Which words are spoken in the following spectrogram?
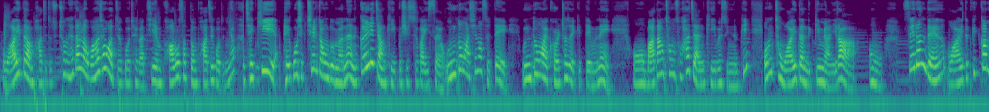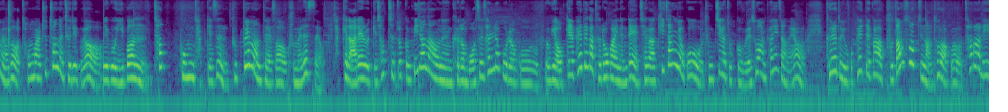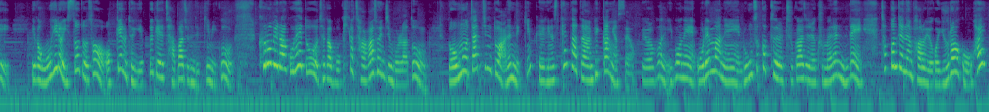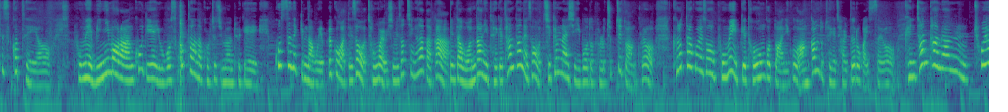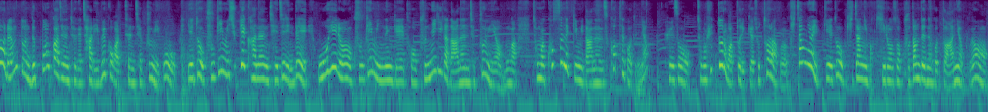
와이드한 바지도 추천을 해달라고 하셔가지고 제가 DM 바로 샀던 바지거든요. 제 키 157 정도면 은 끌리지 않게 입으실 수가 있어요. 운동화 신었을 때 운동화에 걸쳐져 있기 때문에 어, 마당 청소하지 않게 입을 수 있는 핏? 엄청 와이드한 느낌이 아니라 어, 세련된 와이드 핏감이어서 정말 추천을 드리고요. 그리고 이번 첫 봄 자켓은 부풀먼트에서 구매를 했어요. 자켓 아래로 이렇게 셔츠 조금 삐져나오는 그런 멋을 살려보려고 여기 어깨에 패드가 들어가 있는데 제가 키 작고 등치가 조금 왜소한 편이잖아요. 그래도 이거 패드가 부담스럽지는 않더라고요. 차라리 얘가 오히려 있어줘서 어깨를 되게 예쁘게 잡아주는 느낌이고 크롭이라고 해도 제가 뭐 키가 작아서인지는 몰라도 너무 짧지도 않은 느낌? 그게 그냥 스탠다드한 핏감이었어요. 여러분 이번에 오랜만에 롱스커트를 두 가지를 구매를 했는데 첫 번째는 바로 이거 유라고 화이트 스커트예요. 봄에 미니멀한 코디에 이거 스커트 하나 걸쳐주면 되게 코스 느낌 나고 예쁠 것 같아서 정말 열심히 searching을 하다가 일단 원단이 되게 탄탄해서 지금 날씨 입어도 별로 춥지도 않고요. 그렇다고 해서 봄에 입기 더운 것도 아니고 안감도 되게 잘 들어가 있어요. 괜찮다면 초여름 또는 늦봄까지는 되게 잘 입을 것 같은 제품이고 얘도 구김이 쉽게 가는 재질인데 오히려 구김 있는 게 더 분위기가 나는 제품이에요. 뭔가 정말 코스 느낌이 나는 스커트거든요. 그래서 정말 휘뚜루 마뚜루 입기가 좋더라고요. 키작녀 입기에도 기장이 막 길어서 부담되는 것도 아니었고요.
